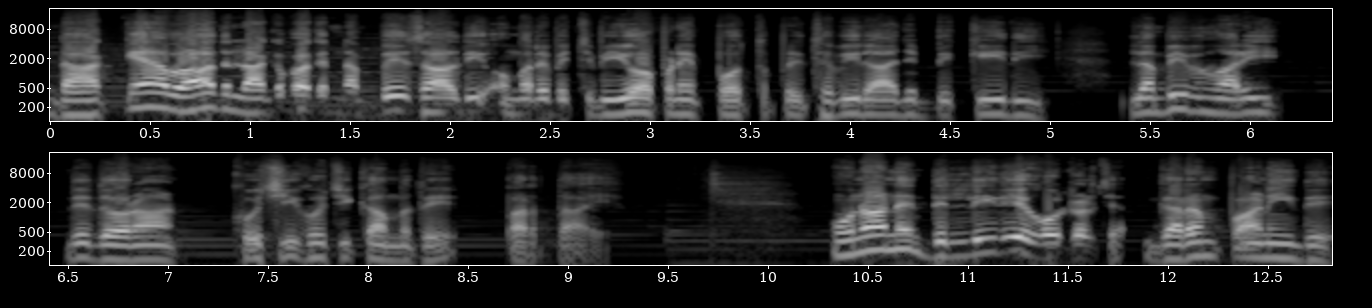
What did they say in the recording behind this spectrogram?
ਦਹਾਕਿਆਂ ਬਾਅਦ ਲਗਭਗ 90 ਸਾਲ ਦੀ ਉਮਰ ਵਿੱਚ ਵੀ ਉਹ ਆਪਣੇ ਪੁੱਤ ਪ੍ਰਿਥਵੀ ਰਾਜ ਵਿੱਕੀ ਦੀ ਲੰਬੀ ਬਿਮਾਰੀ ਦੇ ਦੌਰਾਨ ਖੁਸ਼ੀ-ਖੁਸ਼ੀ ਕੰਮ ਤੇ ਪਰਤ ਆਏ। ਉਹਨਾਂ ਨੇ ਦਿੱਲੀ ਦੇ ਹੋਟਲ 'ਚ ਗਰਮ ਪਾਣੀ ਦੇ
